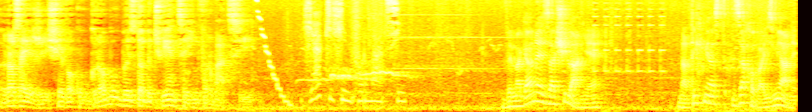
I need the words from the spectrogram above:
Rozejrzyj się wokół grobu, by zdobyć więcej informacji. Jakich informacji? Wymagane zasilanie. Natychmiast zachowaj zmiany.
